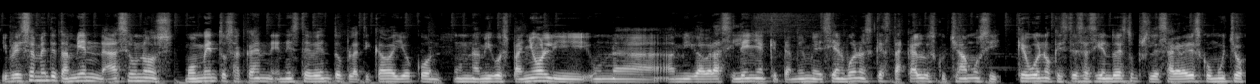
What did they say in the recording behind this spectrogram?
y precisamente también hace unos momentos acá en, en, este evento platicaba yo con un amigo español y una amiga brasileña que también me decían, bueno, es que hasta acá lo escuchamos y qué bueno que estés haciendo esto, pues les agradezco mucho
